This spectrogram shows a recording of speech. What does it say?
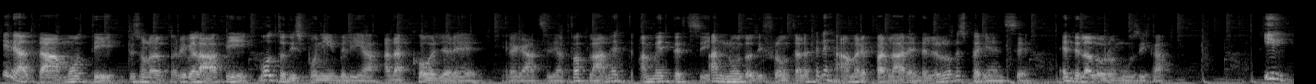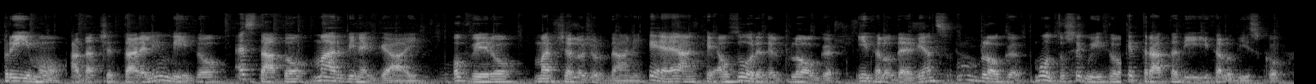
In realtà molti si sono rivelati molto disponibili a, ad accogliere i ragazzi di Alpha Planet, a mettersi a nudo di fronte alle telecamere e parlare delle loro esperienze e della loro musica. Il primo ad accettare l'invito è stato Marvin e Guy, ovvero Marcello Giordani che è anche autore del blog Italo Deviants un blog molto seguito che tratta di Italo Disco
